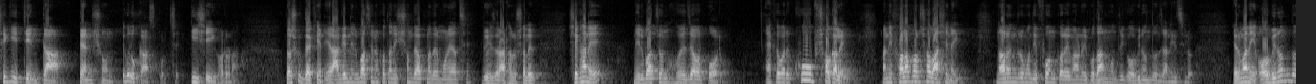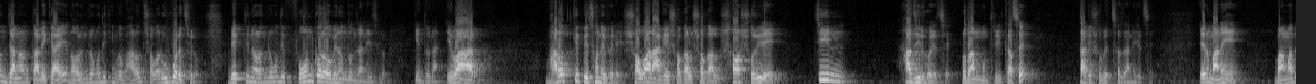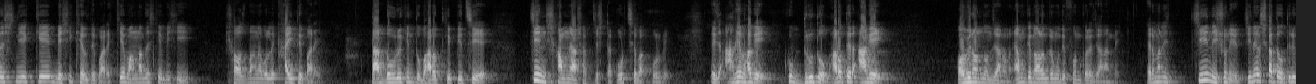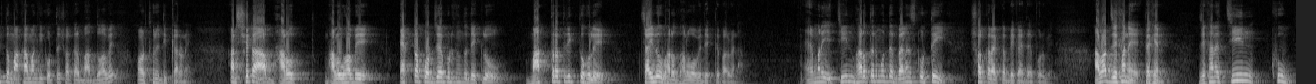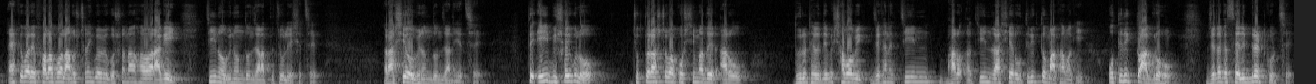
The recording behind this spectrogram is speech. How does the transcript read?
ঠিকই চিন্তা, টেনশন, এগুলো কাজ করছে। কি সেই ঘটনা? দর্শক, দেখেন, এর আগের নির্বাচনের কথা নিঃসন্দেহে আপনাদের মনে আছে দু হাজার আঠারো সালের। সেখানে নির্বাচন হয়ে যাওয়ার পর, একেবারে খুব সকালে মানে ফলাফল সব আসে নাই। নরেন্দ্র মোদী ফোন করে মাননীয় প্রধানমন্ত্রীকে অভিনন্দন জানিয়েছিল। এর মানে অভিনন্দন জানানোর তালিকায় নরেন্দ্র মোদী কিংবা ভারত সবার উপরে ছিল। ব্যক্তি নরেন্দ্র মোদী ফোন করে অভিনন্দন জানিয়েছিল। কিন্তু না, এবার ভারতকে পেছনে ফেলে সবার আগে সকাল সকাল সশরীরে চীন হাজির হয়েছে প্রধানমন্ত্রীর কাছে, তাকে শুভেচ্ছা জানিয়েছে। এর মানে বাংলাদেশ নিয়ে কে বেশি খেলতে পারে, কে বাংলাদেশকে বেশি সহজ বাংলা বলে খাইতে পারে। তার দৌড়ে কিন্তু ভারতকে পিছিয়ে চীন সামনে আসার চেষ্টা করছে বা করবে। এই যে আগে ভাগে খুব দ্রুত ভারতের আগে অভিনন্দন জানানো, এমনকি নরেন্দ্র মোদী ফোন করে জানান নেই। এর মানে চীন ইস্যু নিয়ে, চীনের সাথে অতিরিক্ত মাখামাখি করতে সরকার বাধ্য হবে অর্থনৈতিক কারণে। আর সেটা ভারত ভালোভাবে একটা পর্যায় পর্যন্ত দেখলেও মাত্রাতিরিক্ত হলে চাইলেও ভারত ভালোভাবে দেখতে পারবে না। এর মানে চীন ভারতের মধ্যে ব্যালেন্স করতেই সরকার একটা বেকায়দায় পড়বে। আবার যেখানে, দেখেন, যেখানে চীন খুব একেবারে ফলাফল আনুষ্ঠানিকভাবে ঘোষণা হওয়ার আগেই চীন অভিনন্দন জানাতে চলে এসেছে, রাশিয়া অভিনন্দন জানিয়েছে। তো এই বিষয়গুলো যুক্তরাষ্ট্র বা পশ্চিমাদের আরও দূরে ঠেলে দেবে। স্বাভাবিক, যেখানে চীন, ভারত, চীন, রাশিয়ার অতিরিক্ত মাখামাখি, অতিরিক্ত আগ্রহ, যেটাকে সেলিব্রেট করছে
